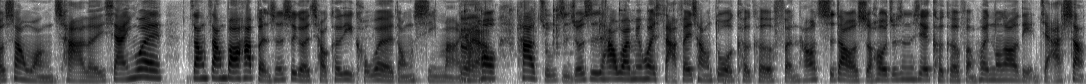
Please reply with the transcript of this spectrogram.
有上网查了一下，因为脏脏包它本身是个巧克力口味的东西嘛，啊。然后它的主旨就是它外面会撒非常多的可可粉，然后吃到的时候就是那些可可粉会弄到脸颊上，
